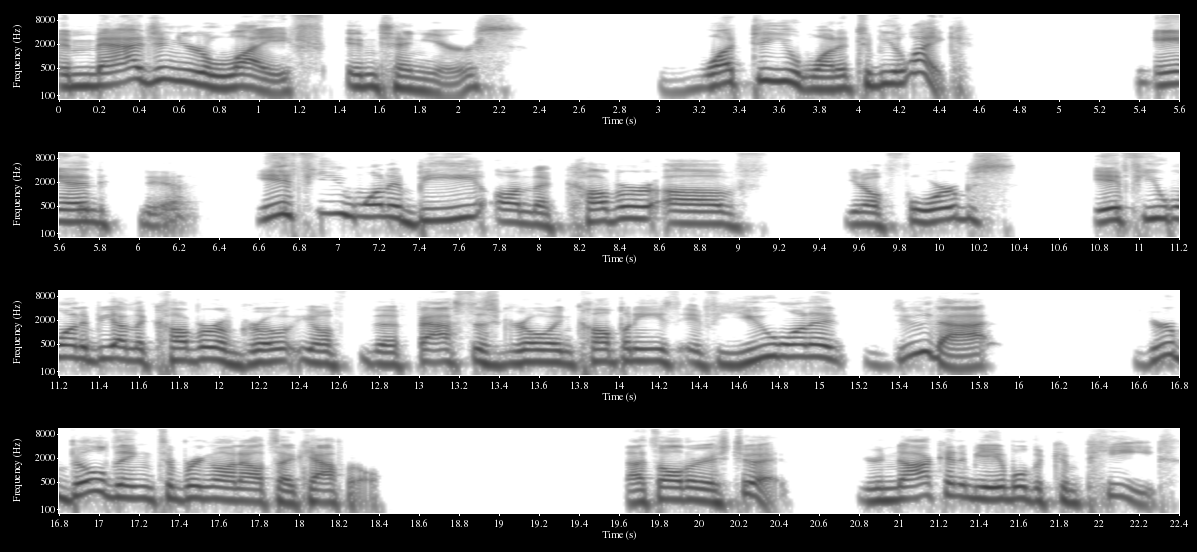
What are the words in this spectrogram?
imagine your life in 10 years. What do you want it to be like? And Yeah. if you want to be on the cover of, you know, Forbes, if you want to be on the cover of grow, you know, the fastest growing companies, if you want to do that, you're building to bring on outside capital. That's all there is to it. You're not going to be able to compete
